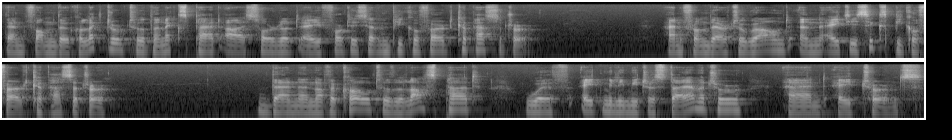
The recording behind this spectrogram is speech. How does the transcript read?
Then from the collector to the next pad I soldered a 47 picofarad capacitor. And from there to ground an 86 picofarad capacitor. Then another coil to the last pad with 8 millimeters diameter and 8 turns.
